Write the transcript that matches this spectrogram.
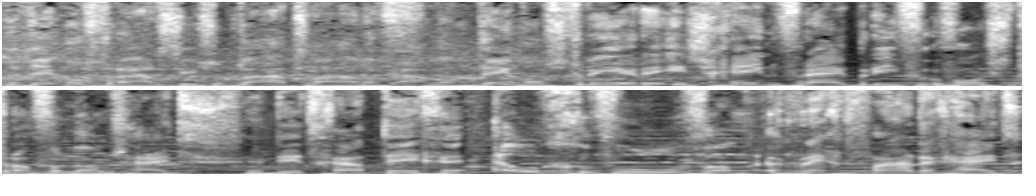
De demonstraties op de A12. Want demonstreren is geen vrijbrief voor straffeloosheid. En dit gaat tegen elk gevoel van rechtvaardigheid.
